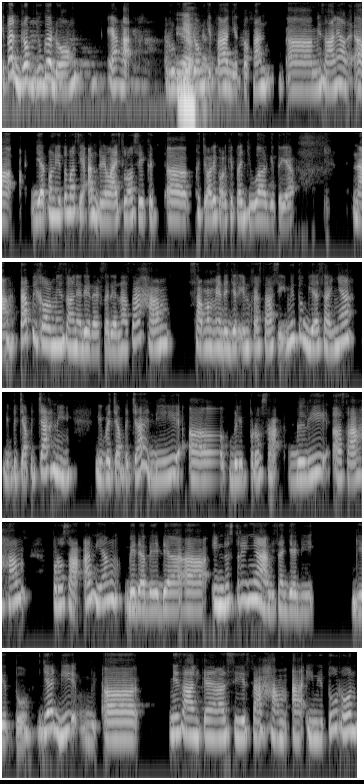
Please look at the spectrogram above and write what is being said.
Kita drop juga dong ya nggak? Rugi yeah. dong kita gitu kan. Uh, misalnya uh, biarpun itu masih unrealized loss sih ke, uh, kecuali kalau kita jual gitu ya. Nah tapi kalau misalnya di reksadana saham sama manajer investasi ini tuh biasanya dipecah-pecah nih, dipecah-pecah di uh, beli perusahaan beli uh, saham perusahaan yang beda-beda uh, industrinya bisa jadi gitu. Jadi uh, misalnya kayak si saham A ini turun,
